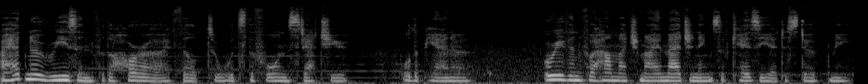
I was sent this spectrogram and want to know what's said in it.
I had no reason for the horror I felt towards the faun statue, or the piano, or even for how much my imaginings of Kezia disturbed me.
